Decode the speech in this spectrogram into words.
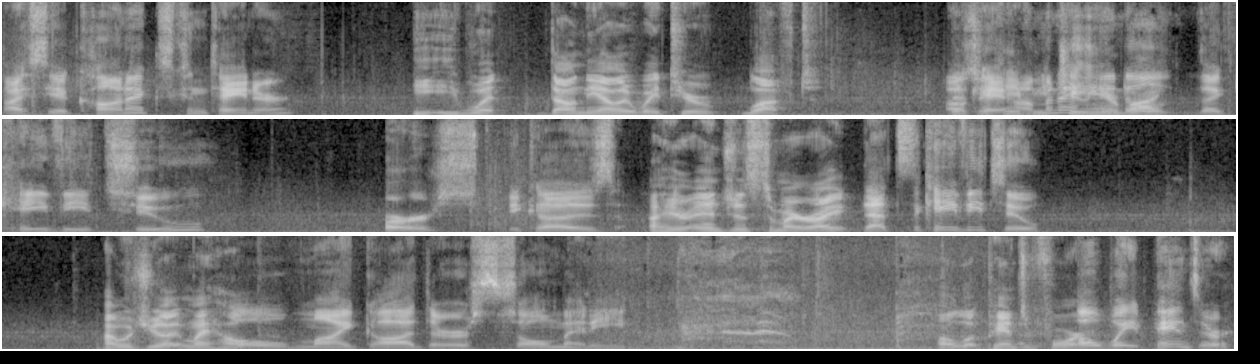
I see a Connex container. He, he went down the alleyway to your left. There's Okay, I'm gonna handle nearby. the KV2 first because I hear engines to my right. that's the KV2. How would you like my help? Oh my god, there are so many. Oh, look, Panzer IV. Oh wait, Panzer.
